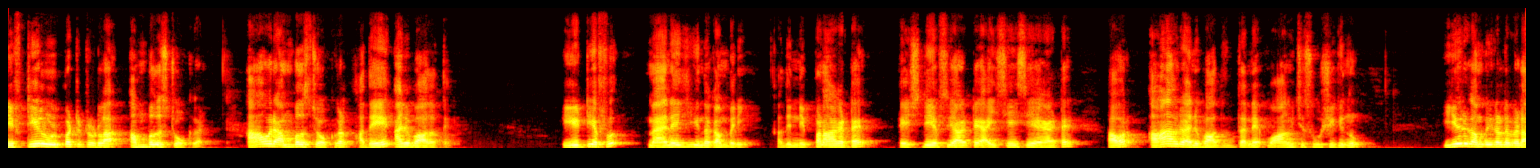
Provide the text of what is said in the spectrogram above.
നിഫ്റ്റിയിൽ ഉൾപ്പെട്ടിട്ടുള്ള അമ്പത് സ്റ്റോക്കുകൾ. ആ ഒരു അമ്പത് സ്റ്റോക്കുകൾ അതേ അനുപാതത്തിൽ ഇ ടി എഫ് മാനേജ് ചെയ്യുന്ന കമ്പനി അത് നിപ്പൺ ആകട്ടെ എച്ച് ഡി എഫ് സി ആകട്ടെ ഐ സി ഐ സി ആകട്ടെ അവർ ആ ഒരു അനുപാതത്തിൽ തന്നെ വാങ്ങിച്ച് സൂക്ഷിക്കുന്നു. ഈ ഒരു കമ്പനികളുടെ വില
